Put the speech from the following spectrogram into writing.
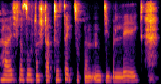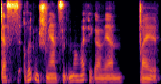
habe ich versucht, eine Statistik zu finden, die belegt, dass Rückenschmerzen immer häufiger werden. Weil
